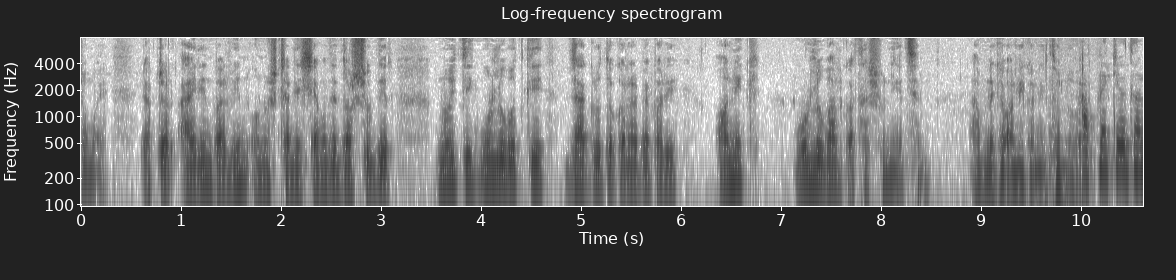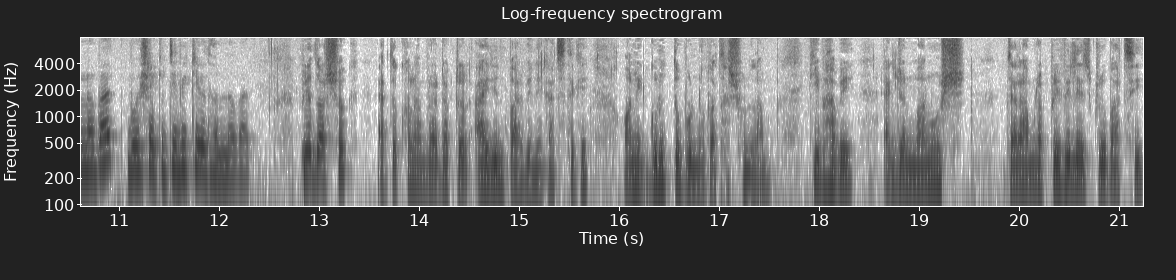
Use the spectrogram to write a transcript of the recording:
সময়। ডক্টর আইরিন পারভিন অনুষ্ঠানে এসে আমাদের দর্শকদের নৈতিক মূল্যবোধকে জাগ্রত করার ব্যাপারে অনেক মূল্যবান কথা শুনিয়েছেন। আপনাকে অনেক অনেক ধন্যবাদ। আপনাকেও ধন্যবাদ। বৈশাখী টিভি টিভিকেও ধন্যবাদ। প্রিয় দর্শক এতক্ষণ আমরা ডক্টর আইরিন পারভিনের কাছ থেকে অনেক গুরুত্বপূর্ণ কথা শুনলাম। কীভাবে একজন মানুষ, যারা আমরা প্রিভিলেজ গ্রুপ আছি,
